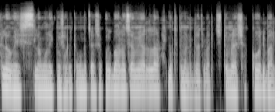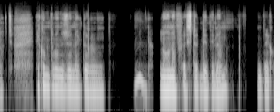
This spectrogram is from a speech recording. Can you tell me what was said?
হ্যালো গাইস আসসালামু আলাইকুম সবাই, কেমন আছো আশা করি ভালো আছো। আমি আল্লাহর রহমতে তোমাদের দোয়াতে ভালো আছি। তোমরা আশা করি ভালো আছো। এখন তোমাদের জন্য একটা লোন অফ স্টার্ট দিয়ে দিলাম। দেখো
